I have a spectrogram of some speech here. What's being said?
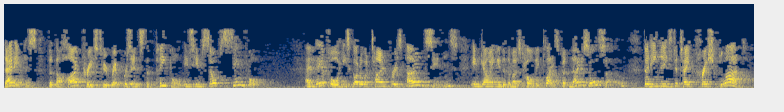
That is, that the high priest who represents the people is himself sinful. And therefore, he's got to atone for his own sins in going into the most holy place. But notice also that he needs to take fresh blood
